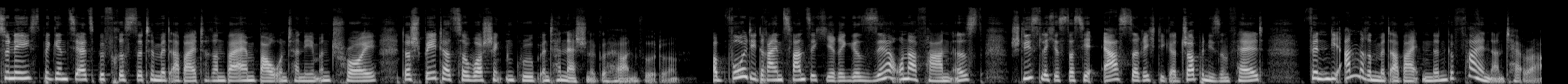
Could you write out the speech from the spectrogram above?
Zunächst beginnt sie als befristete Mitarbeiterin bei einem Bauunternehmen in Troy, das später zur Washington Group International gehören würde. Obwohl die 23-Jährige sehr unerfahren ist, schließlich ist das ihr erster richtiger Job in diesem Feld, finden die anderen Mitarbeitenden Gefallen an Tara.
